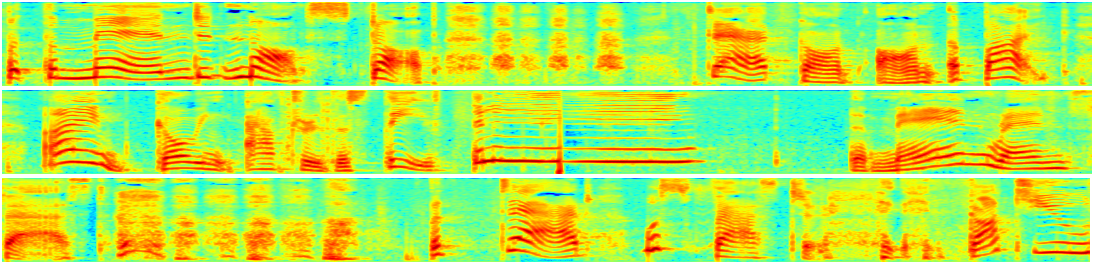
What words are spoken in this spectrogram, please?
But the man did not stop. Dad got on a bike. I'm going after this thief. Ding! The man ran fast. But Dad was faster. Got you.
